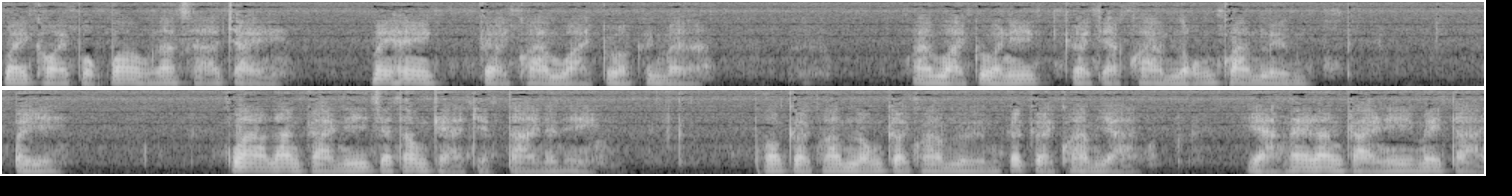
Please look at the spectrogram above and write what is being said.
ไว้คอยปกป้องรักษาใจ ไม่ให้เกิดความหวาดกลัวขึ้นมา ความหวาดกลัวนี้เกิดจากความหลงความลืมไปว่าร่างกายนี้จะต้องแก่เจ็บตายนั่นเอง พอเกิดความหลงเกิดความลืมก็เกิดความอยาก อยากให้ร่างกายนี้ไม่ตาย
